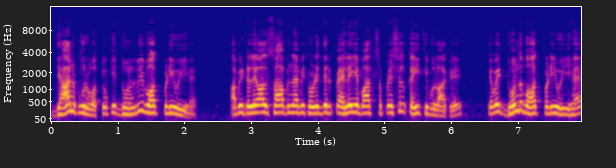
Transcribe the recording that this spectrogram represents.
ध्यानपूर्वक, क्योंकि धुंध भी बहुत पड़ी हुई है। अभी डलेवाल साहब ने अभी थोड़ी देर पहले ये बात स्पेशल कही थी बुला के कि भाई धुंध बहुत पड़ी हुई है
